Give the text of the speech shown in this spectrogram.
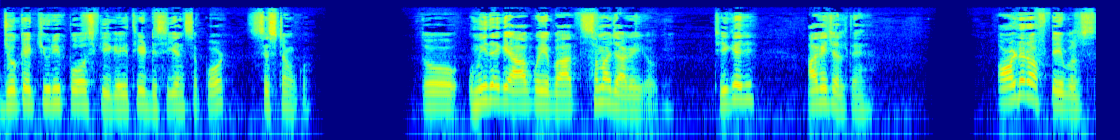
جو کہ کیوری پوسٹ کی گئی تھی ڈسیزن سپورٹ سسٹم کو۔ تو امید ہے کہ آپ کو یہ بات سمجھ آ گئی ہوگی۔ ٹھیک ہے جی؟ آگے چلتے ہیں۔ Order of tables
